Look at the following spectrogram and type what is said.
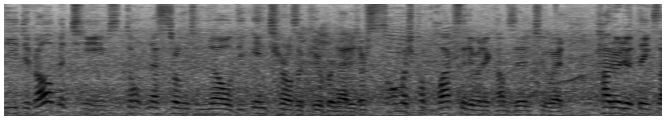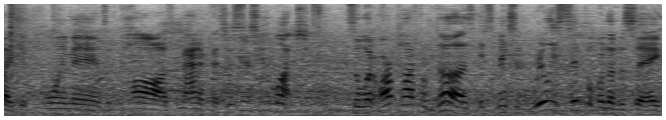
The development teams don't necessarily to know the internals of Kubernetes. There's so much complexity when it comes into it. How to do things like deployments, and pods, manifests, just yeah. too much. So what our platform does, it makes it really simple for them to say,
